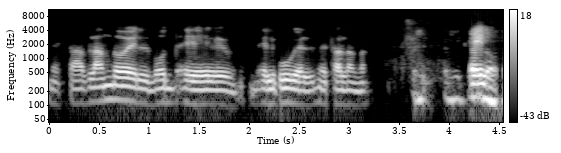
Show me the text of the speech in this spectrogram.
Me está hablando el bot, eh, el Google, me está hablando. Ricardo, eh,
